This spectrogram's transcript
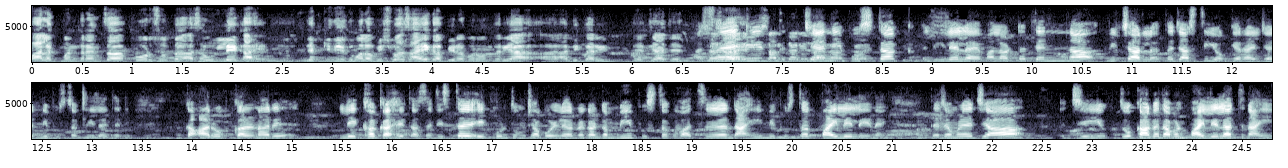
पालकमंत्र्यांचा फोर्स होता असा उल्लेख आहे. म्हणजे किती तुम्हाला विश्वास आहे का मीरा बोरवणकर या अधिकारी असं आहे? की ज्यांनी पुस्तक लिहिलेलं आहे मला वाटतं त्यांना विचारलं तर जास्ती योग्य राहील ज्यांनी पुस्तक लिहिलं आहे त्यांनी. का आरोप करणारे लेखक आहेत असं दिसतं एकूण तुमच्या बोलण्यावरनं. कारण का मी पुस्तक वाचलेलं नाही मी पुस्तक पाहिलेले नाही. त्याच्यामुळे ज्या जे जो कागद आपण पाहिलेलाच नाही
